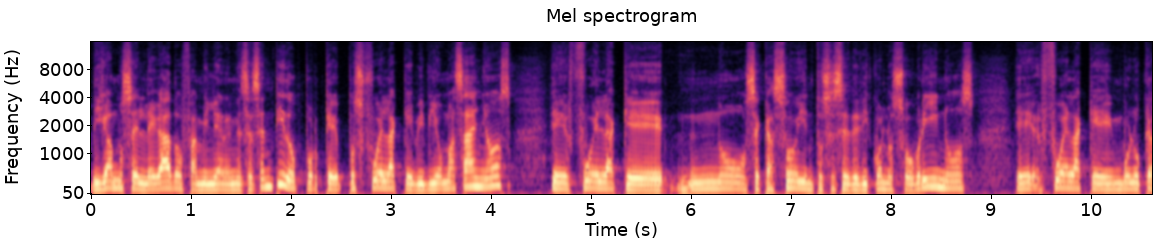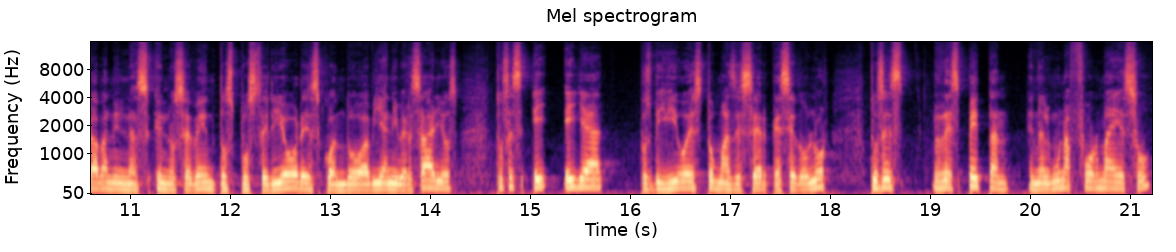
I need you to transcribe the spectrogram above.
digamos, el legado familiar en ese sentido, porque pues fue la que vivió más años, eh, fue la que no se casó y entonces se dedicó a los sobrinos, eh, fue la que involucraban en, las, en, los eventos posteriores cuando había aniversarios. Entonces e, ella pues vivió esto más de cerca, ese dolor. Entonces respetan en alguna forma eso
